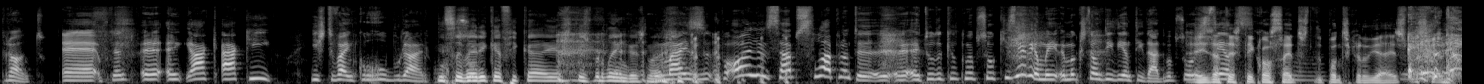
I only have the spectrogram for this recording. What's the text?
Pronto. É, portanto, é, é, há, há aqui. Isto vem corroborar. com o Península Ibérica fica a estas berlengas, não é? Mas, olha, sabe-se lá, pronto, é, é- é tudo aquilo que uma pessoa quiser, é uma, é uma questão de identidade. Uma pessoa Aí já tens de sente-se, ter conceitos de pontos cardeais. chegar-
